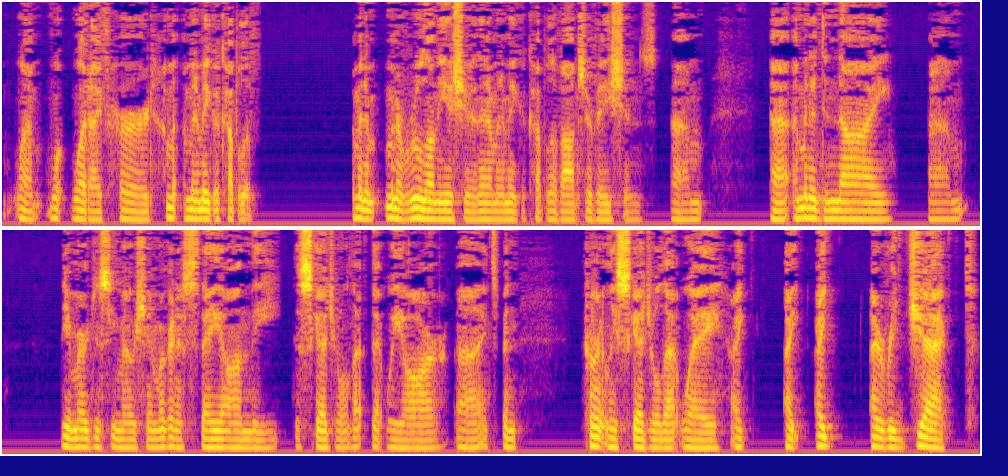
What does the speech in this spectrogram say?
what, I've heard, I'm, going to make a couple of I'm going to rule on the issue, and then I'm going to make a couple of observations. Um, uh, I'm going to deny the emergency motion. We're going to stay on the, schedule that, that we are. Uh, it's been currently scheduled that way. I I reject.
